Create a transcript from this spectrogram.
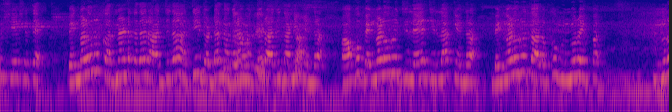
ವಿಶೇಷತೆ. ಬೆಂಗಳೂರು ಕರ್ನಾಟಕದ ರಾಜ್ಯದ ಅತಿ ದೊಡ್ಡ ನಗರ ಮತ್ತು ರಾಜಧಾನಿ ಕೇಂದ್ರ ಹಾಗೂ ಬೆಂಗಳೂರು ಜಿಲ್ಲೆಯ ಜಿಲ್ಲಾ ಕೇಂದ್ರ. ಬೆಂಗಳೂರು ತಾಲೂಕು ಮುನ್ನೂರ ಇಪ್ಪ ಮುನ್ನೂರ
